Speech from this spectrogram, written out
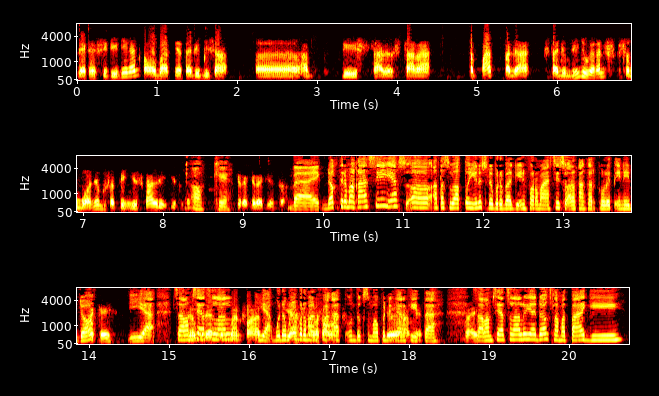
deteksi dini kan, kalau obatnya tadi bisa uh, di secara, secara tepat pada stadium ini juga kan kesembuhannya bisa tinggi sekali gitu. Kan. Oke. Okay. Kira-kira gitu. Baik, dok terima kasih ya uh, atas waktunya ini sudah berbagi informasi soal kanker kulit ini dok. Oke. Okay. Iya, salam sehat selalu. Bermanfaat. Ya, mudah-mudahan ya, bermanfaat sama-sama. untuk semua pendengar ya, kita. Baik. Salam sehat selalu ya dok. Selamat pagi.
